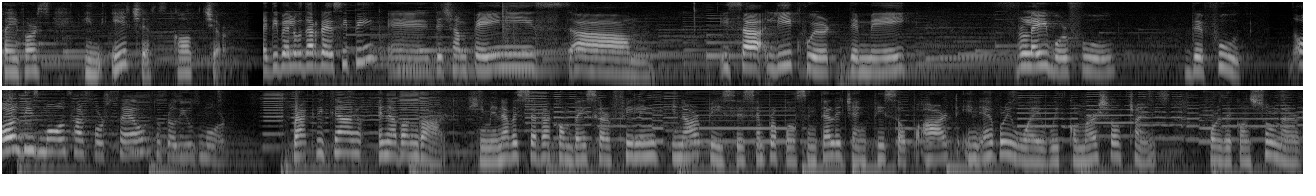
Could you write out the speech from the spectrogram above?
flavors in each sculpture. I developed a recipe. Uh, the champagne is, um, is a liquid that make flavorful the food. All these molds are for sale to produce more. Practical and avant-garde, Jimena Becerra conveys her feeling in art pieces and proposes intelligent piece of art in every way with commercial trends for the consumer,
